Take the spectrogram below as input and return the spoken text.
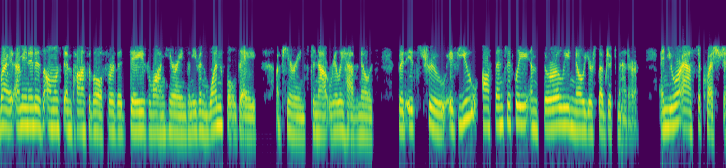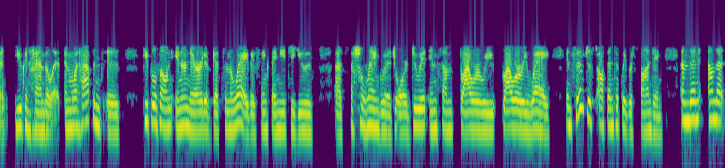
Right. I mean, it is almost impossible for the days long hearings and even one full day of hearings to not really have notes. But it's true. If you authentically and thoroughly know your subject matter, and you are asked a question, you can handle it. And what happens is people's own inner narrative gets in the way. They think they need to use a special language or do it in some flowery, flowery way instead of just authentically responding. And then on that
